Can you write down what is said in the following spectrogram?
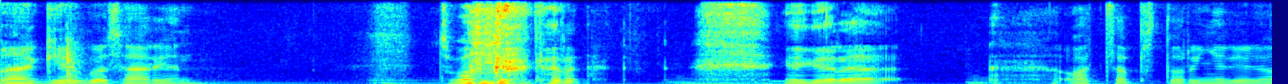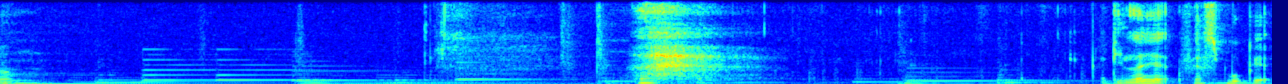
Bahagia gue seharian. Cuma gak gara gak gara WhatsApp storynya dia doang. Gila ya Facebook ya?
